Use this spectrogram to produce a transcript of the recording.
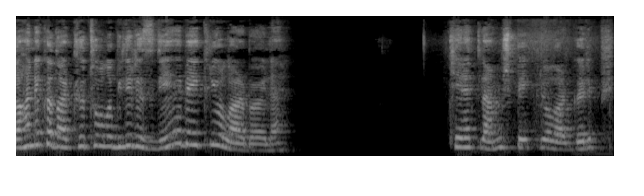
daha ne kadar kötü olabiliriz diye bekliyorlar böyle. Kenetlenmiş bekliyorlar garip.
